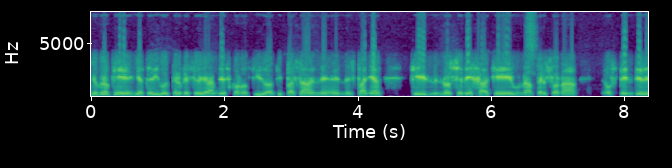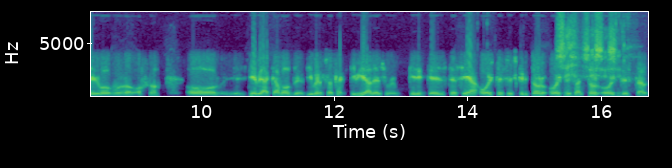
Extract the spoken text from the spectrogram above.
Yo creo que, ya te digo, creo que es el gran desconocido. Aquí pasa en, en España que no se deja que una persona ostente de- o, o- o lleve a cabo diversas actividades. Quieren que este sea, o este es escritor, o este Sí, es actor, sí, sí, o este es tal.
